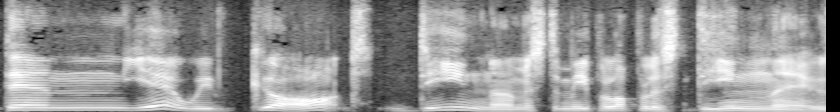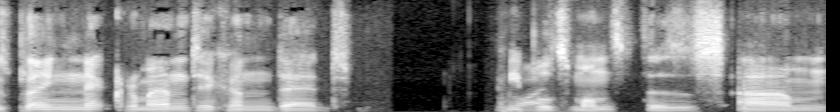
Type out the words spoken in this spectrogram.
then yeah, we've got Dean, uh, Mr. Meepleopolis Dean there, who's playing Necromantic Undead. Right. Monsters. Um,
